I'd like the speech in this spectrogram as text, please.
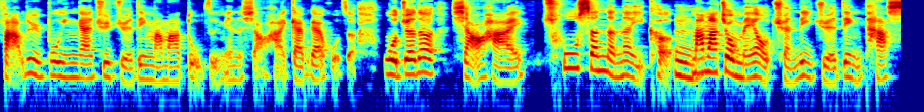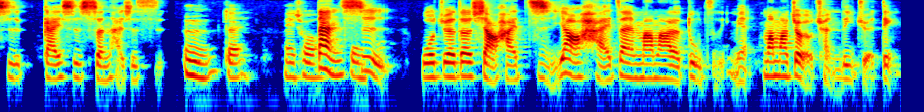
法律不应该去决定妈妈肚子里面的小孩该不该活着。我觉得小孩出生的那一刻，妈妈就没有权利决定他是该是生还是死。嗯，对，没错。但是我觉得小孩只要还在妈妈的肚子里面，妈妈就有权利决定。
